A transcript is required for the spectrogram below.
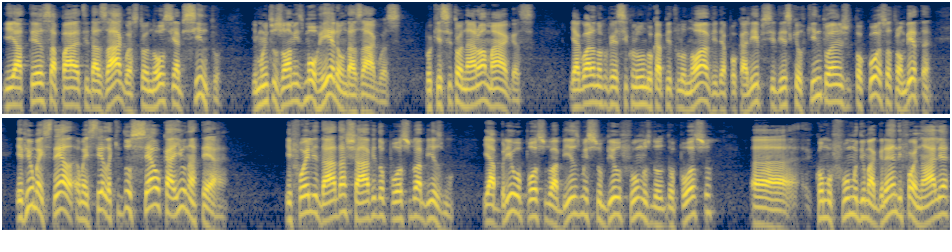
e a terça parte das águas tornou-se absinto, e muitos homens morreram das águas, porque se tornaram amargas. E agora no versículo 1 do capítulo 9 de Apocalipse diz que o quinto anjo tocou a sua trombeta e viu uma estrela, uma estrela que do céu caiu na terra. E foi-lhe dada a chave do poço do abismo. E abriu o poço do abismo e subiu fumos do, do poço, uh, como fumo de uma grande fornalha,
